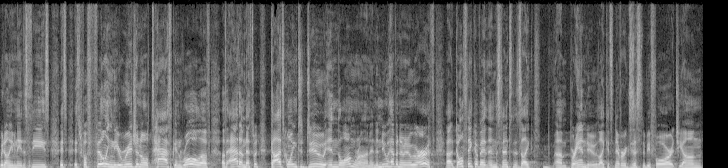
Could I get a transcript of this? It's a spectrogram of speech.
we don't even need the seas. It's, it's fulfilling the original task and role of, of Adam. That's what God's going to do in the long run. In a new heaven and a new earth, uh, don't think of it in the sense that it's like um, brand new, like it's never existed before, it's young,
